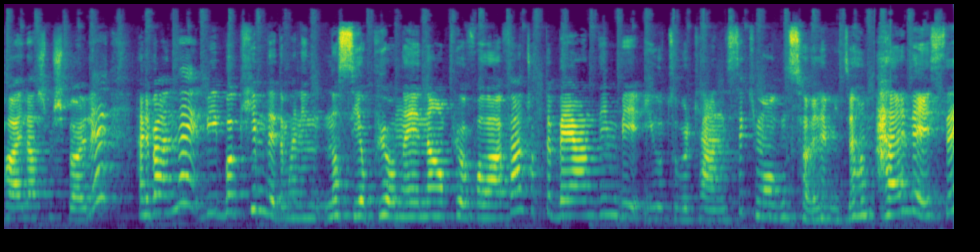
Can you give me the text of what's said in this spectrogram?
paylaşmış böyle. Hani ben de bir bakayım dedim hani nasıl yapıyor, ne ne yapıyor falan filan. Çok da beğendiğim bir YouTuber kendisi. Kim olduğunu söylemeyeceğim. Her neyse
